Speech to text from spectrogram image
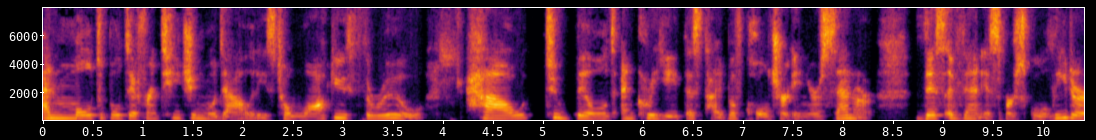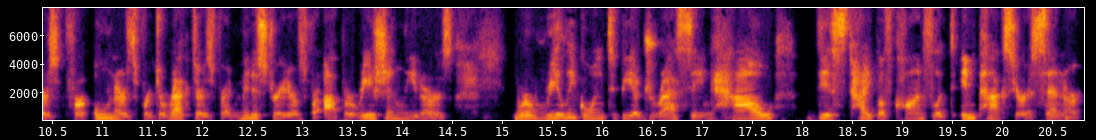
and multiple different teaching modalities to walk you through how to build and create this type of culture in your center. This event is for school leaders for owners for directors for administrators for operation leaders we're really going to be addressing how this type of conflict impacts your center.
